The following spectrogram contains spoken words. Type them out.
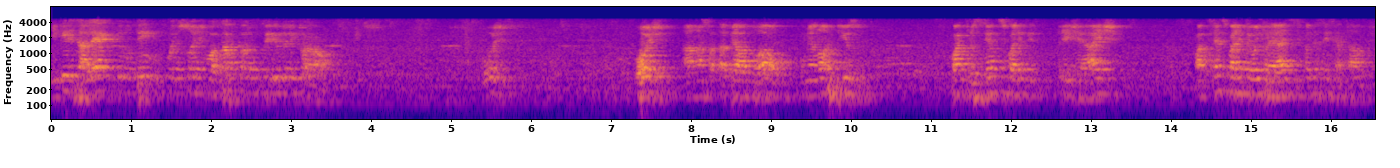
e que eles aleguem que não tem condições de votar por causa do período eleitoral. Hoje, hoje, a nossa tabela atual, o menor piso, 443 reais, R$ 448,56.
